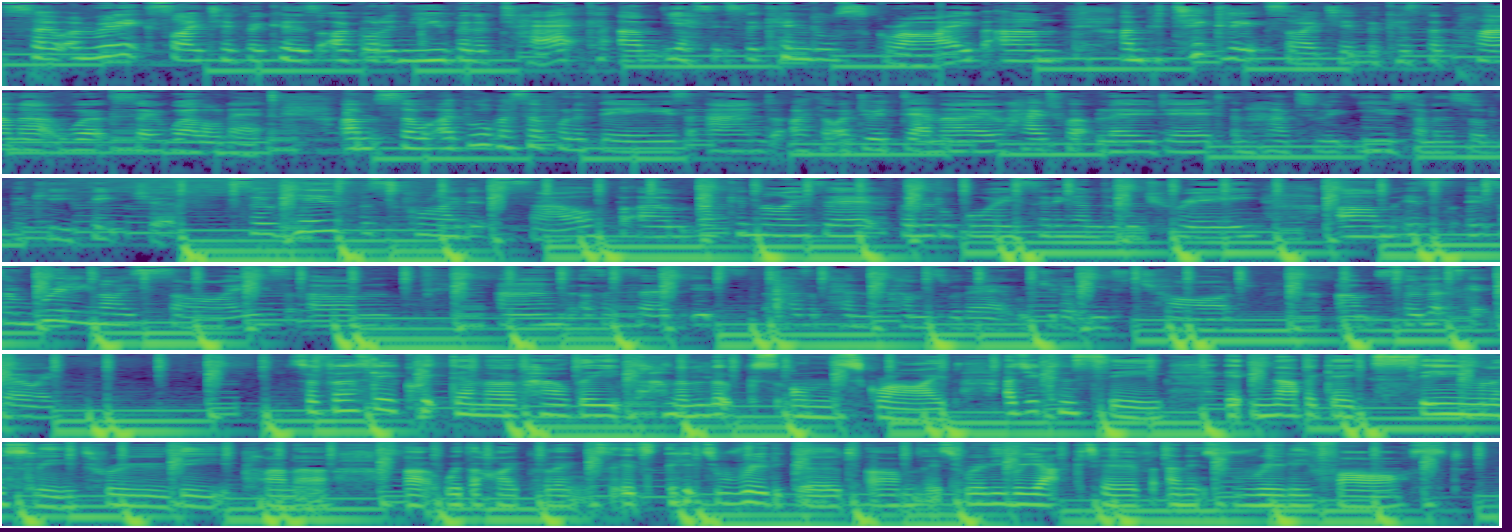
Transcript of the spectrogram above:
So I'm really excited because I've got a new bit of tech. Um, yes, it's the Kindle Scribe. Um, I'm particularly excited because the planner works so well on it. Um, so I bought myself one of these and I thought I'd do a demo, how to upload it and how to use some of the sort of the key features. So here's the Scribe itself. Um, recognise it, the little boy sitting under the tree. Um, it's, it's a really nice size um, and as I said, it has a pen that comes with it which you don't need to charge. Um, so let's get going. So firstly, a quick demo of how the planner looks on the scribe. As you can see, it navigates seamlessly through the planner uh, with the hyperlinks. It's, it's really good, um, it's really reactive and it's really fast.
